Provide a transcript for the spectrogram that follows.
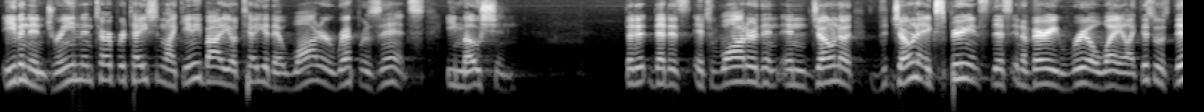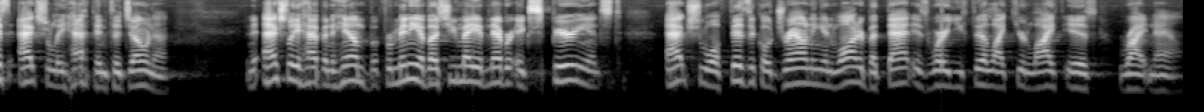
even in dream interpretation, like anybody will tell you that water represents emotion. That, it, that it's, it's water, than, and Jonah, Jonah experienced this in a very real way. Like this was, this actually happened to Jonah. It actually happened to him, but for many of us, you may have never experienced actual physical drowning in water, but that is where you feel like your life is right now.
